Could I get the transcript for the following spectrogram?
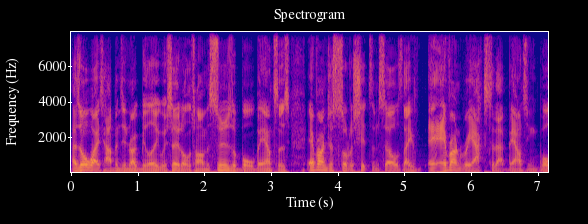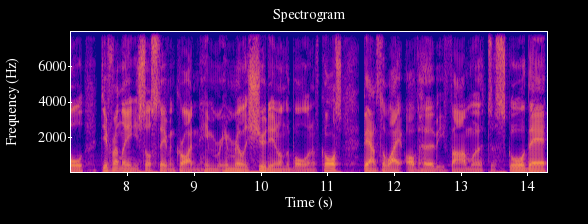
as always happens in rugby league, we see it all the time. As soon as the ball bounces, everyone just sort of shits themselves. They everyone reacts to that bouncing ball differently. And you saw Stephen Crichton, him him really shoot in on the ball, and of course bounced the way of Herbie Farnworth to score there.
